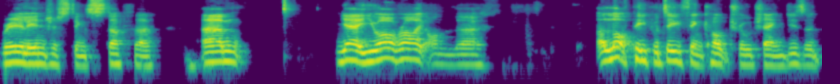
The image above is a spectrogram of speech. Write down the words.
Really interesting stuff there. Um, yeah, you are right on the. A lot of people do think cultural changes are,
